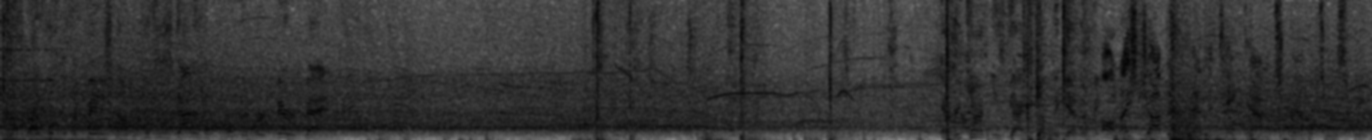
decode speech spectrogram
He's looking to finish now because he's got his opponent hurt very bad. Time these guys come together, man, Oh, nice job to defend the takedown and scramble to his feet.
